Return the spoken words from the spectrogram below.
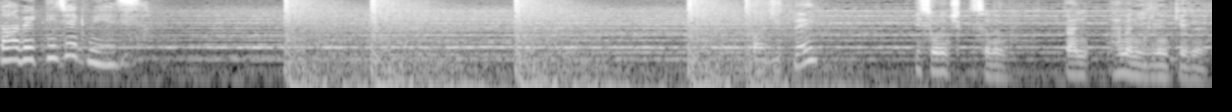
Daha bekleyecek miyiz? Macit Bey, Bir sorun çıktı sanırım. Ben hemen ilgilenip geliyorum.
